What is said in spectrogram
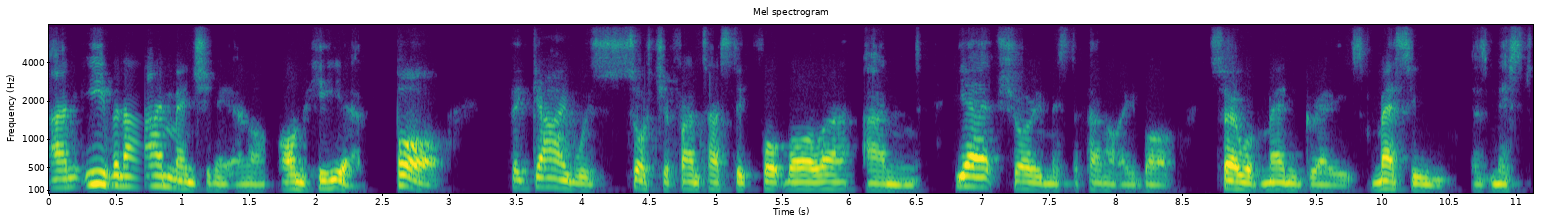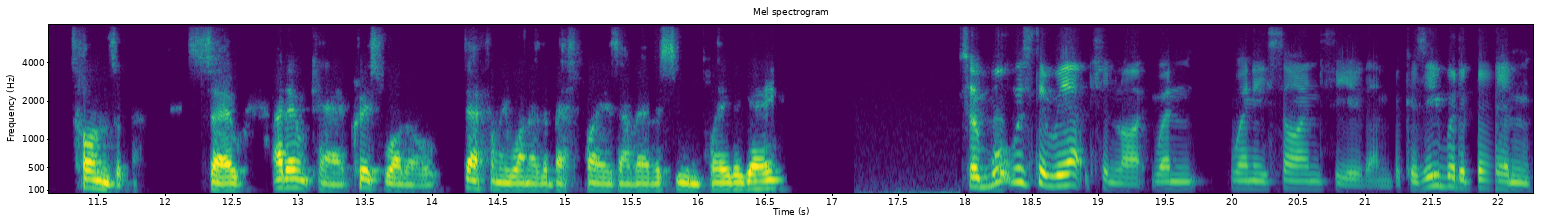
And even I mention it on, on here, but the guy was such a fantastic footballer. And yeah, sure, he missed a penalty, but so have many greats. Messi has missed tons of them. So I don't care. Chris Waddle, definitely one of the best players I've ever seen play the game. So, what was the reaction like when when he signed for you then? Because he would have been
